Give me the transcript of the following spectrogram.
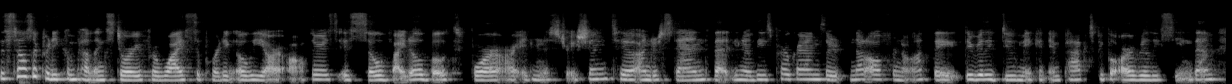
This tells a pretty compelling story for why supporting OER authors is so vital, both for our administration to understand that you know these programs are not all for naught. They, they really do make an impact. People are really seeing them,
